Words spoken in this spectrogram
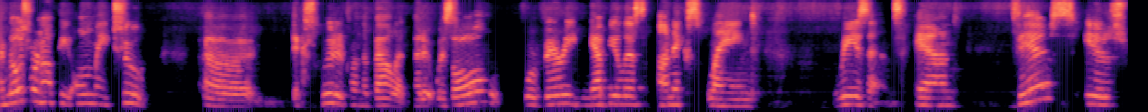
and those were not the only two uh, excluded from the ballot, but it was all for very nebulous, unexplained reasons. And this is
